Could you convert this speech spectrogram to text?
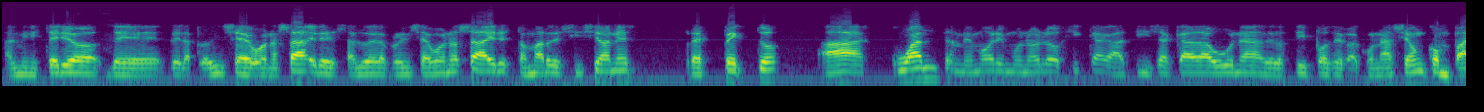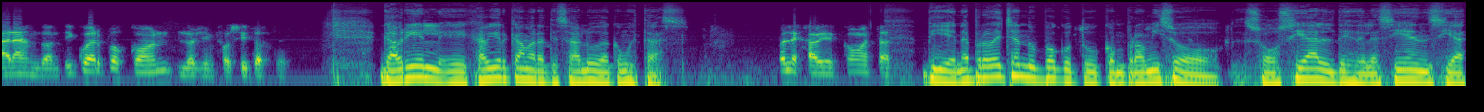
al Ministerio de, de, la Provincia de Buenos Aires, de Salud de la Provincia de Buenos Aires, tomar decisiones respecto a cuánta memoria inmunológica gatilla cada una de los tipos de vacunación comparando anticuerpos con los linfocitos T. Gabriel, eh, Javier Cámara te saluda, ¿cómo estás? Hola Javier, ¿cómo estás? Bien, aprovechando un poco tu compromiso social desde la ciencia,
